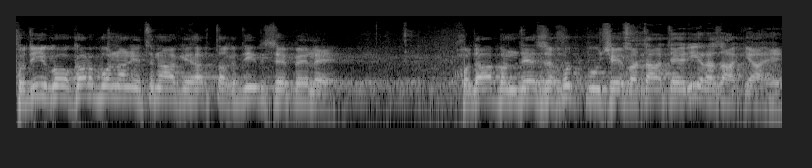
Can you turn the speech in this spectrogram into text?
خودی کو کر بلند اتنا کہ ہر تقدیر سے پہلے خدا بندے سے خود پوچھے، بتا تیری رضا کیا ہے؟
